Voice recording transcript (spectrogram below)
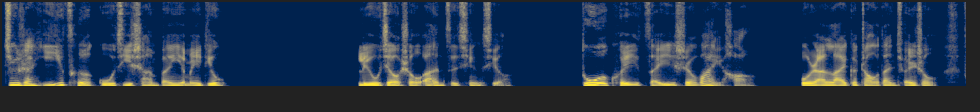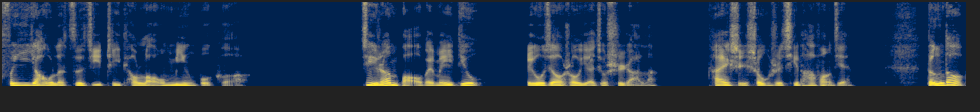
居然一册古籍善本也没丢。刘教授暗自庆幸，多亏贼是外行，不然来个照单全收，非要了自己这条老命不可。既然宝贝没丢，刘教授也就释然了，开始收拾其他房间。等到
